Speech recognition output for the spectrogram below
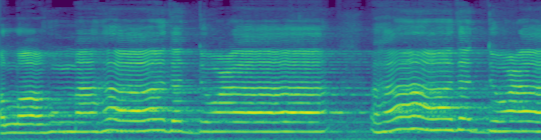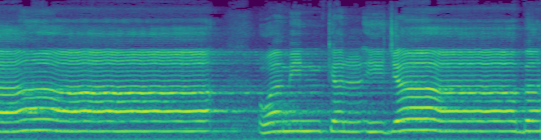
اللهم هذا الدعاء هذا الدعاء ومنك الإجابة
